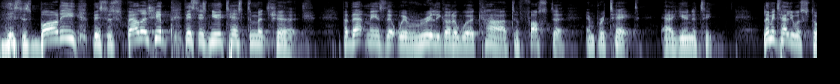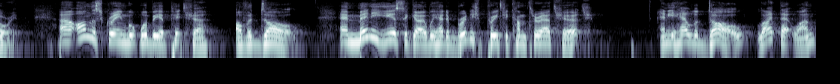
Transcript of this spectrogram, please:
this is body, this is fellowship, this is New Testament church. But that means that we've really got to work hard to foster and protect our unity. Let me tell you a story. Uh, on the screen will, will be a picture of a doll. And many years ago, we had a British preacher come through our church, and he held a doll like that one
